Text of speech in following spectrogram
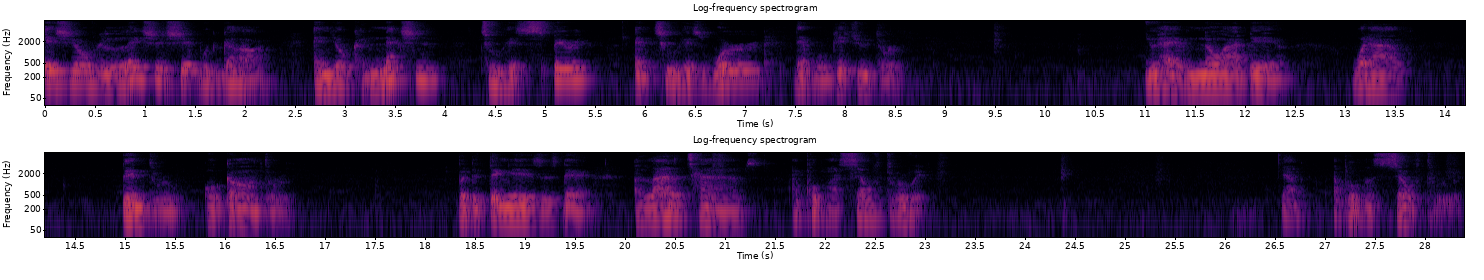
it's your relationship with God and your connection to His Spirit and to His Word that will get you through. You have no idea what I've been through or gone through. But the thing is, is that a lot of times I put myself through it. Yeah, I put myself through it.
